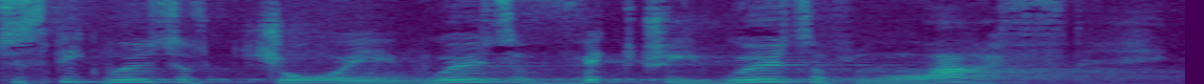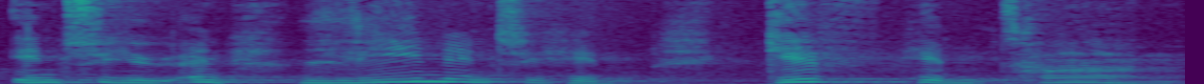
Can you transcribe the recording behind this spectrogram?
to speak words of joy, words of victory, words of life into you and lean into Him. Give Him time.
